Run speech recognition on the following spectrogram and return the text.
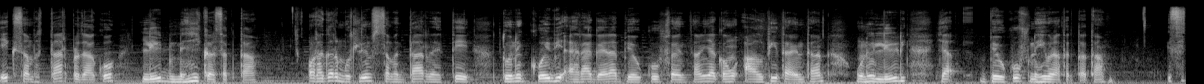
एक समझदार प्रजा को लीड नहीं कर सकता। और अगर मुस्लिम समझदार रहते तो उन्हें कोई भी ऐरा गहरा, बेवकूफ़ सा इंसान या कहूँ आलती था इंसान उन्हें लीड या बेवकूफ़ नहीं बना सकता था। इसी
